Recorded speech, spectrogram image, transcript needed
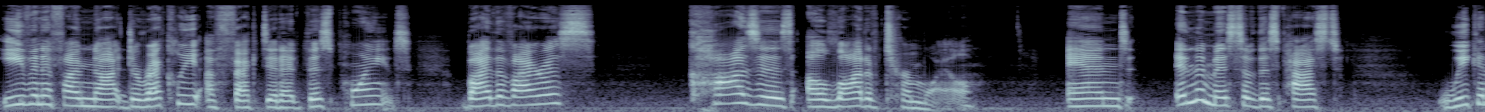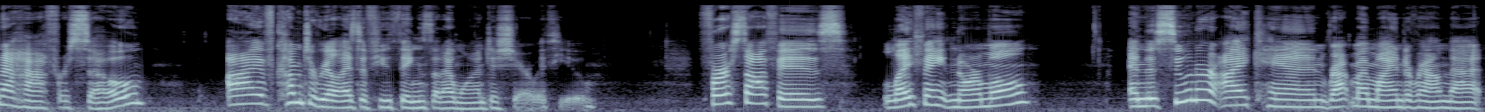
even if I'm not directly affected at this point, by the virus causes a lot of turmoil. And in the midst of this past week and a half or so, I've come to realize a few things that I wanted to share with you. First off, is life ain't normal. And the sooner I can wrap my mind around that,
